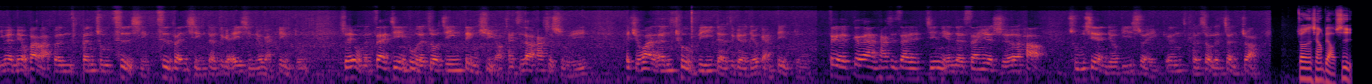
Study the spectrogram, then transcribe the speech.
因为没有办法分分出次型、次分型的这个 A 型流感病毒，所以我们再进一步的做基因定序哦，才知道它是属于 H1N2V 的这个流感病毒。这个个案它是在今年的三月十二号出现流鼻水跟咳嗽的症状。庄仁祥表示，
